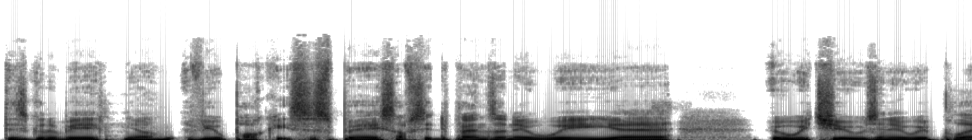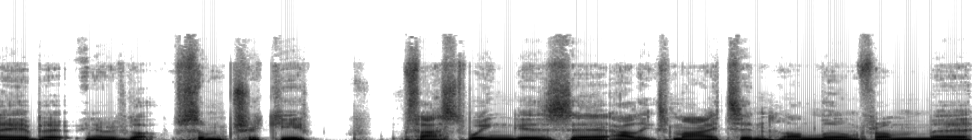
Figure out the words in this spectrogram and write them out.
there's going to be you know a few pockets of space. Obviously, it depends on who we uh, who we choose and who we play, but you know we've got some tricky fast wingers. Uh, Alex Mighten on loan from uh,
